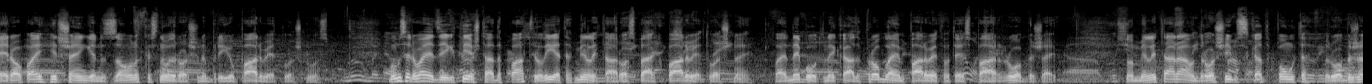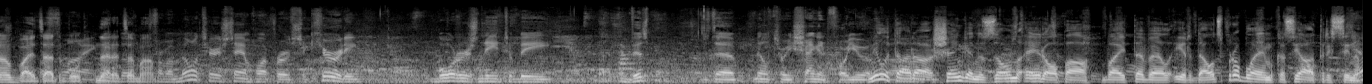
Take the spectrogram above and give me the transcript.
Eiropai ir Schengenas zona, kas nodrošina brīvu pārvietošanos. Mums ir vajadzīga tieši tāda pati lieta militāro spēku pārvietošanai, lai nebūtu nekāda problēma pārvietoties pāri robežai. No militārā un drošības skatu punkta robežām vajadzētu būt neredzamām. Borders need to be invisible. Militārā Schengenas zona Eiropā. Vai te vēl ir daudz problēmu, kas jāatrisina?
